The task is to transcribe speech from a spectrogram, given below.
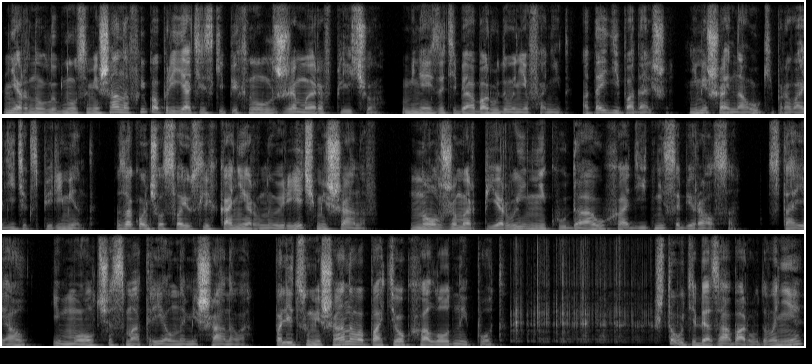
Нервно улыбнулся Мишанов и по-приятельски пихнул лжемэра в плечо. «У меня из-за тебя оборудование фонит. Отойди подальше. Не мешай науке проводить эксперимент». Закончил свою слегка нервную речь Мишанов. Но лжемэр первый никуда уходить не собирался. Стоял и молча смотрел на Мишанова. По лицу Мишанова потек холодный пот. «Что у тебя за оборудование?»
